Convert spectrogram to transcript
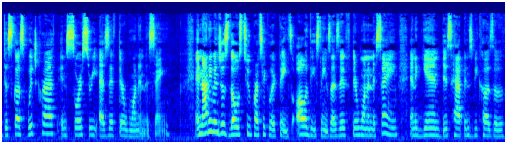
discuss witchcraft and sorcery as if they're one and the same. And not even just those two particular things, all of these things as if they're one and the same. And again, this happens because of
